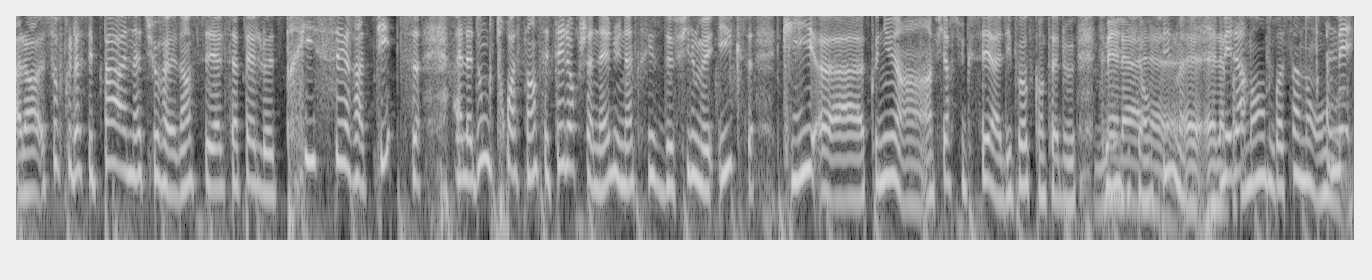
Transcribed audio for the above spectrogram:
Alors, sauf que là, c'est pas naturel. Hein. C'est, elle s'appelle Triceratits. Elle a donc trois seins. C'est Taylor Chanel, une actrice de film X qui euh, a connu un, un fier succès à l'époque quand elle faisait Mais elle différents films. elle, elle a Mais là- vraiment trois seins, non Mais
